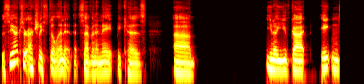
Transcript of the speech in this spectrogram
the Seahawks are actually still in it at seven and eight because um you know, you've got eight and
